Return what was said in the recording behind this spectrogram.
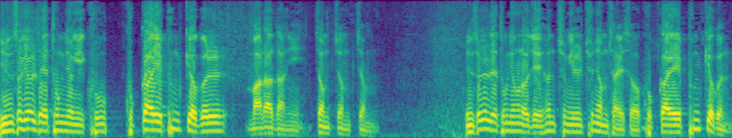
윤석열 대통령이 구- 국가의 품격을 말하다니 점점점. 윤석열 대통령은 어제 현충일 추념사에서 국가의 품격은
